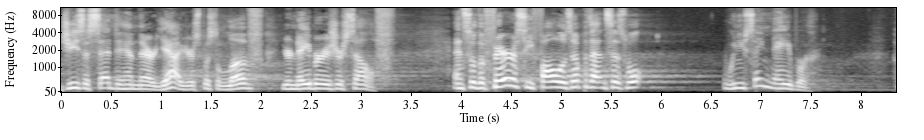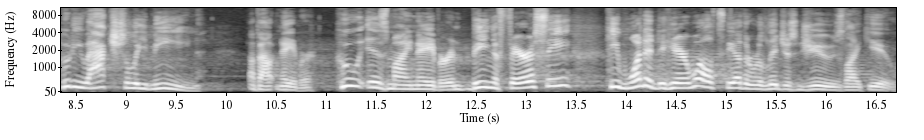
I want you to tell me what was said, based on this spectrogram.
Jesus said to him there, Yeah, you're supposed to love your neighbor as yourself. And so the Pharisee follows up with that and says, Well, when you say neighbor, who do you actually mean about neighbor? Who is my neighbor? And being a Pharisee, he wanted to hear, Well, it's the other religious Jews like you.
